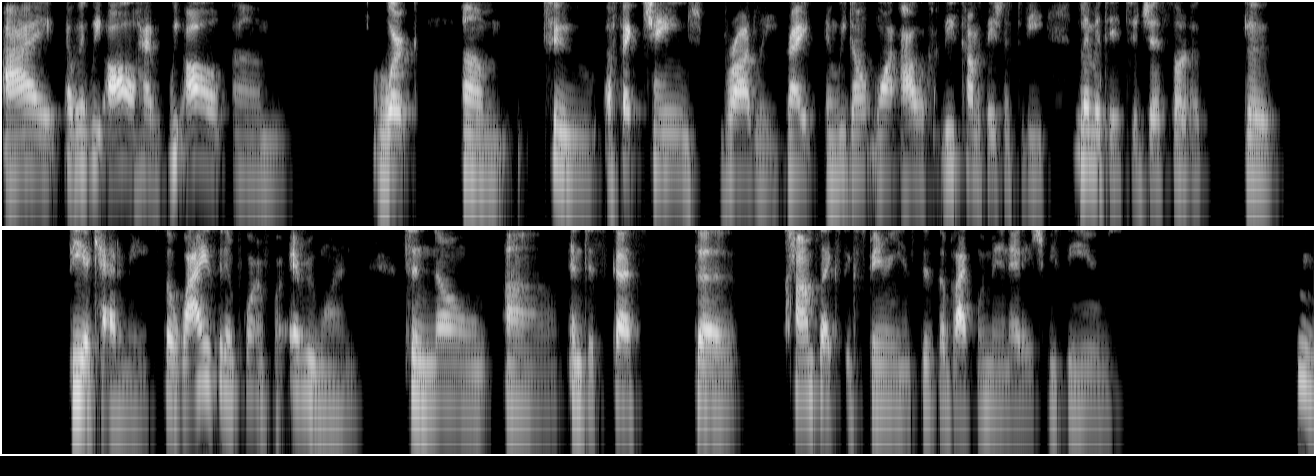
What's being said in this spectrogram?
I I think we all have we all um, work um, to affect change broadly, right? And we don't want our these conversations to be limited to just sort of the the academy. So why is it important for everyone to know uh, and discuss the complex experiences of Black women at HBCUs? Hmm.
